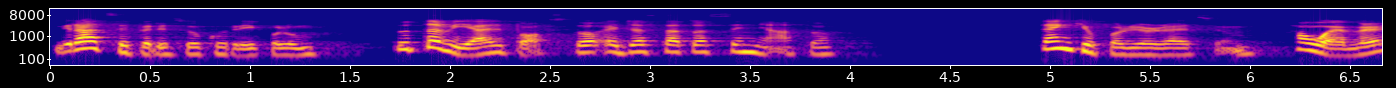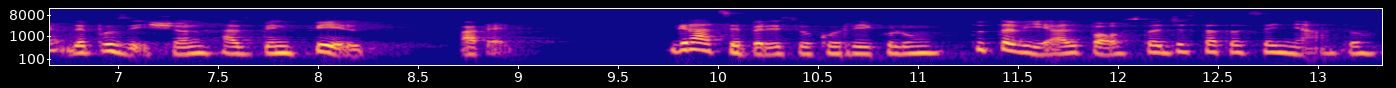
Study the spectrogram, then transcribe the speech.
Grazie per il suo curriculum. Tuttavia il posto è già stato assegnato. Thank you for your resume. However, the position has been filled already. Grazie per il suo curriculum. Tuttavia il posto è già stato assegnato.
